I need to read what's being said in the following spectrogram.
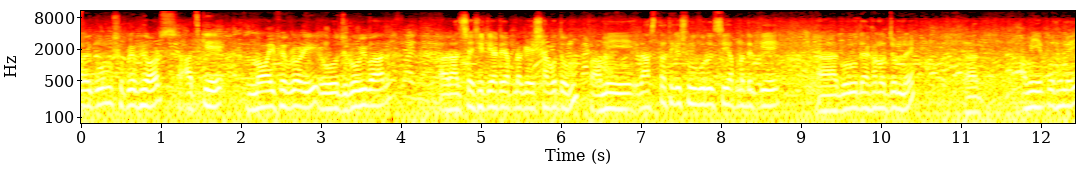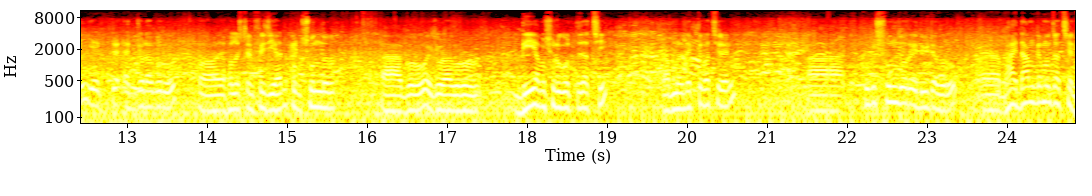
আলাইকুম সুপ্রিয় ভিউয়ার্স। আজকে নয় ফেব্রুয়ারি রোজ রবিবার রাজশাহী সিটিহাটে আপনাকে স্বাগতম। আমি রাস্তা থেকে শুরু করেছি আপনাদেরকে গরু দেখানোর জন্যে। আমি প্রথমেই একটা এক জোড়া গরু হলস্টেন ফিজিয়ান খুব সুন্দর গরু। এই জোড়া গরুর দিয়ে আমি শুরু করতে যাচ্ছি। আপনারা দেখতে পাচ্ছিলেন খুবই সুন্দর এই দুইটা গরু। ভাই দাম কেমন চাচ্ছেন?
